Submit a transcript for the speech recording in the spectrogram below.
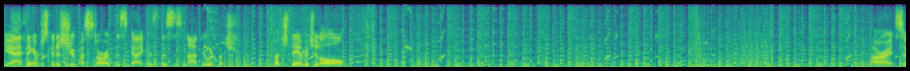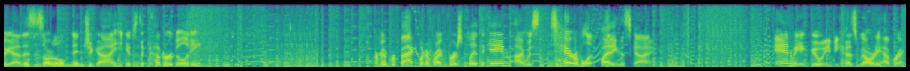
Yeah, I think I'm just gonna shoot my star at this guy, because this is not doing much much damage at all. Alright, so yeah, this is our little ninja guy. He gives the cutter ability. I remember back whenever I first played the game, I was terrible at fighting this guy. And we get gooey, because we already have Rick.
